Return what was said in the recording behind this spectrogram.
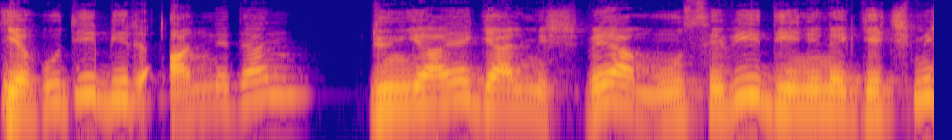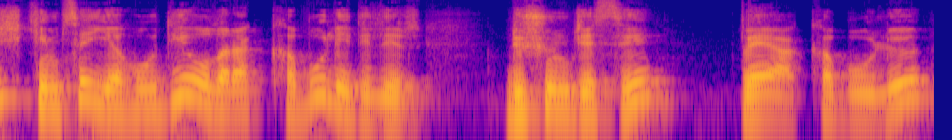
Yahudi bir anneden dünyaya gelmiş veya Musevi dinine geçmiş kimse Yahudi olarak kabul edilir düşüncesi veya kabulü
